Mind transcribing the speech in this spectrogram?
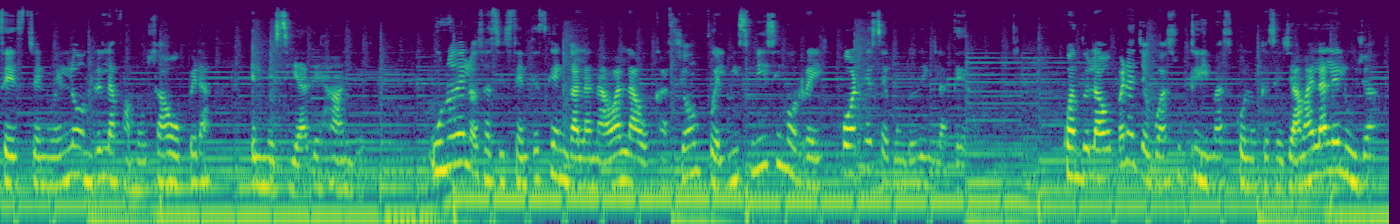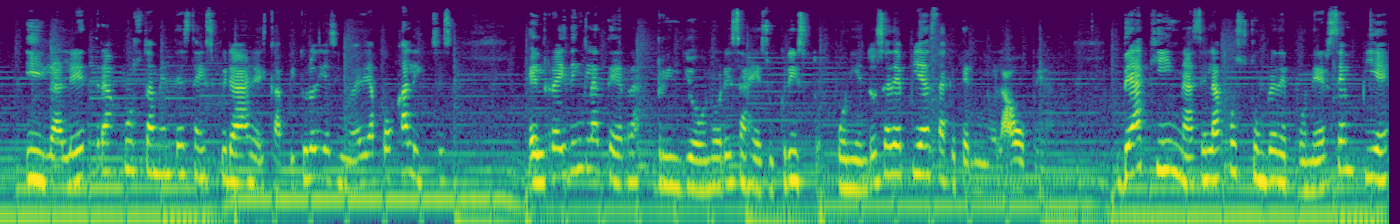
se estrenó en Londres la famosa ópera El Mesías de Handel. Uno de los asistentes que engalanaba la ocasión fue el mismísimo rey Jorge II de Inglaterra. Cuando la ópera llegó a su clímax con lo que se llama el Aleluya, y la letra justamente está inspirada en el capítulo 19 de Apocalipsis, el rey de Inglaterra rindió honores a Jesucristo, poniéndose de pie hasta que terminó la ópera. De aquí nace la costumbre de ponerse en pie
